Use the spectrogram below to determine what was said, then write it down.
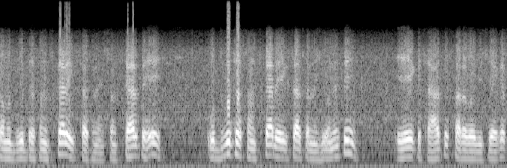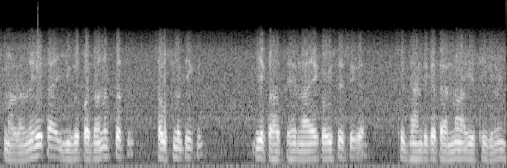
समुद्भुत संस्कार एक साथ नहीं। संस्कार तो है। उद्भुत संस्कार एक साथ नहीं होने से एक साथ सर्व विषय का स्मरण नहीं होता है युग पद अनुत्पत्ति स्मृति की। ये कहते हैं नायक विशेषिक सिद्धांत कहता न, ये ठीक नहीं।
